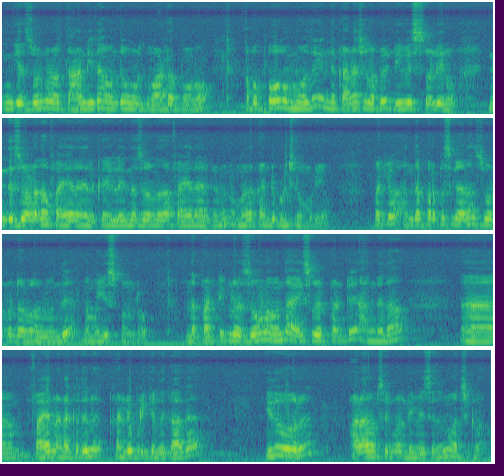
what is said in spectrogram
இங்கே ஜோன் கண்ட்ரோல் தாண்டி தான் வந்து உங்களுக்கு வாட்டர் போகணும். அப்போ போகும்போது இந்த கனெக்ஷனில் போய் டிவைஸ் சொல்லிடும் இந்த ஜோனில் தான் ஃபயராக இருக்குது இல்லை இந்த ஜோனில் தான் ஃபயராக இருக்குன்னு நம்மளால் கண்டுபிடிச்சிட முடியும். ஓகேவா அந்த பர்பஸ்க்காக தான் ஜோன் கண்ட்ரோல் வால் வந்து நம்ம யூஸ் பண்ணுறோம் அந்த பர்டிகுலர் ஜோனை வந்து ஐசோலேட் பண்ணிட்டு அங்கே தான் ஃபயர் நடக்குதுன்னு கண்டுபிடிக்கிறதுக்காக இது ஒரு அலாரம் சிக்னல் டிவைசஸ்னு வச்சுக்கலாம்.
